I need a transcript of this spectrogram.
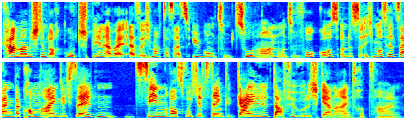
kann man bestimmt auch gut spielen, aber also ich mache das als Übung zum Zuhören und zum Fokus. Und das, ich muss jetzt sagen, da kommen eigentlich selten Szenen raus, wo ich jetzt denke, geil, dafür würde ich gerne Eintritt zahlen.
